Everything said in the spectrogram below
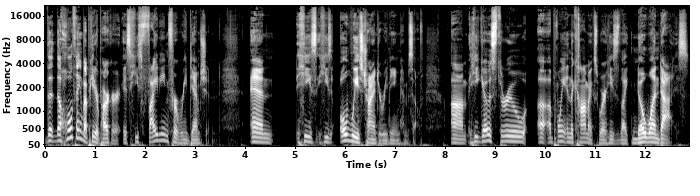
The the whole thing about Peter Parker is he's fighting for redemption, and he's he's always trying to redeem himself. Um, he goes through a, a point in the comics where he's like, no one dies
